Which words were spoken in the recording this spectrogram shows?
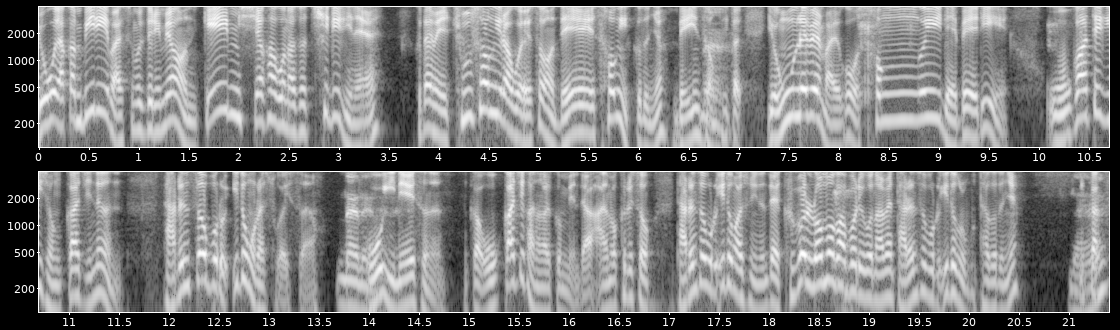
요거 약간 미리 말씀을 드리면 게임 시작하고 나서 7일 이내. 그 다음에 주성이라고 해서 내 성이 있거든요. 메인 성. 네. 그러니까 영웅 레벨 말고 성의 레벨이 5가 되기 전까지는 다른 서버로 이동을 할 수가 있어요. 네네. 5 이내에서는. 그러니까 5까지 가능할 겁니다. 아마 그래서 다른 서버로 이동할 수 있는데 그걸 넘어가 버리고 나면 다른 서버로 이동을 못 하거든요. 네. 그러니까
